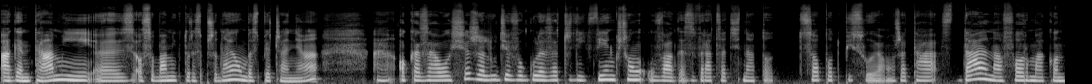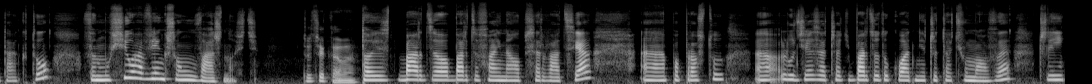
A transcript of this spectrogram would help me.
agentami, e, z osobami, które sprzedają ubezpieczenia, okazało się, że ludzie w ogóle zaczęli większą uwagę zwracać na to, co podpisują, że ta zdalna forma kontaktu wymusiła większą uważność. To ciekawe. To jest bardzo, bardzo fajna obserwacja. E, po prostu e, ludzie zaczęli bardzo dokładnie czytać umowy, czyli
